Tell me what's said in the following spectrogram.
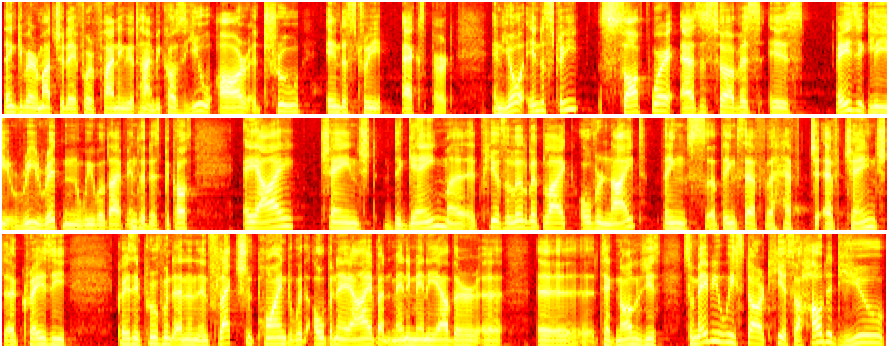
thank you very much today for finding the time because you are a true industry expert. In your industry, software as a service is basically rewritten. We will dive into this because AI changed the game. Uh, it feels a little bit like overnight things uh, things have have have changed. A crazy crazy improvement and an inflection point with OpenAI, but many many other uh, technologies. So maybe we start here. So how did you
